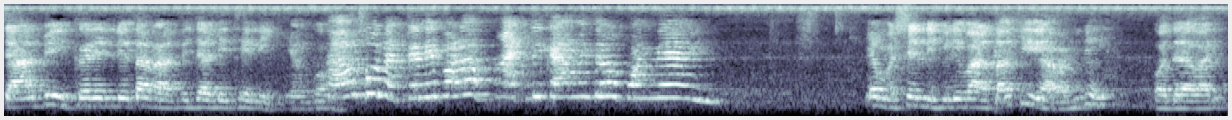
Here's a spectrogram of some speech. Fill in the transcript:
ચાર બી કરી લેતા રાત જાડી થેલી. એમ કહો. આવું શું લટકે નહીં પડો? આટલી કામ જો કોને આવી. એ મશે લીબીલી વાર્તા કી આવે ને ઓદરાવારી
